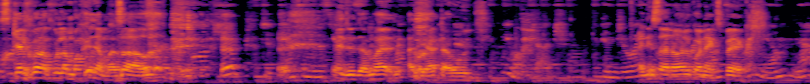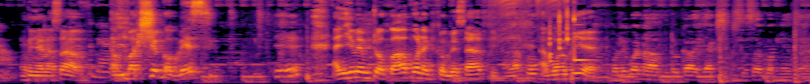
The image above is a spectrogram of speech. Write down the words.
Sikia alikuwa nakula mpaka nyama zao juu jamaa aliata uji We won't judge. Enjoy Yaani the sana walikuwa na Premium expect. Mwenye anasafu ambakishe kwa besi anyime mtu ako hapo na kikombe safi amwambie kulikuwa na mtuka wa sasa kwa meza ya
